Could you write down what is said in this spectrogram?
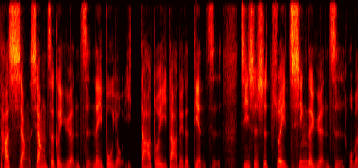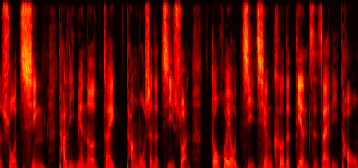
他想象这个原子内部有。一大堆一大堆的电子，即使是最轻的原子，我们说轻，它里面呢，在汤姆生的计算，都会有几千颗的电子在里头。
